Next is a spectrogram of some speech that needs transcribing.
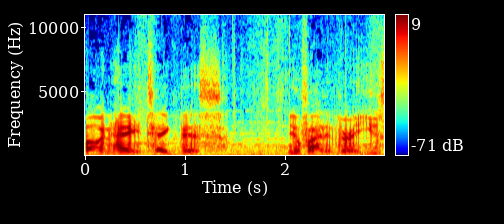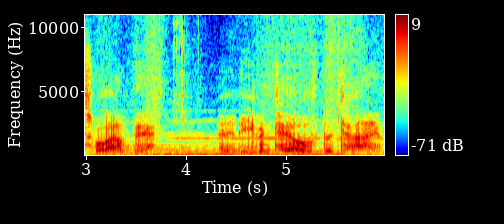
Oh, and hey, take this. You'll find it very useful out there. And it even tells the time.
